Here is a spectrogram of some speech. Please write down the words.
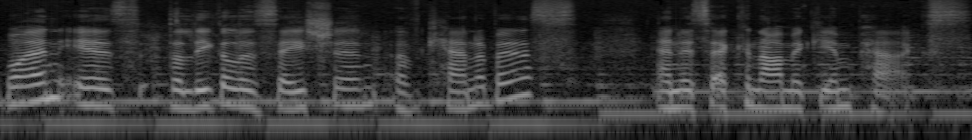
One is the legalization of cannabis and its economic impacts.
